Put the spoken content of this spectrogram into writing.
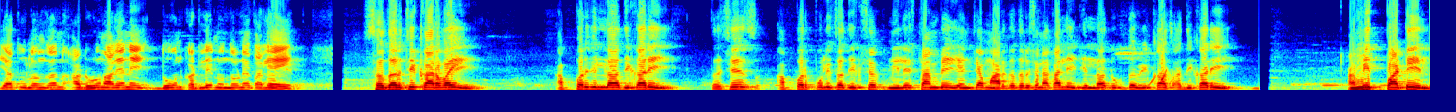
यात उल्लंघन आढळून आल्याने दोन खटले नोंदवण्यात आले आहेत. सदरची कारवाई अप्पर जिल्हाधिकारी तसेच अप्पर पोलीस अधीक्षक निलेश तांबे यांच्या मार्गदर्शनाखाली जिल्हा दुग्ध विकास अधिकारी अमित पाटील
